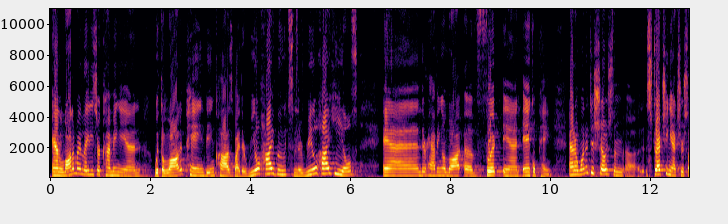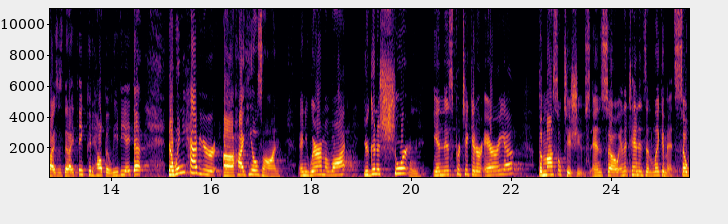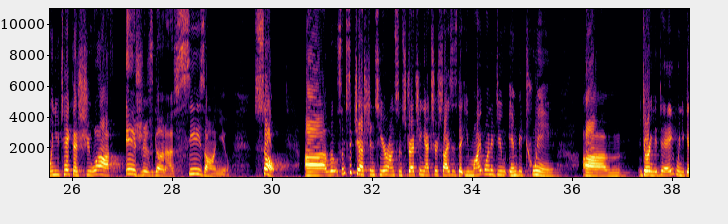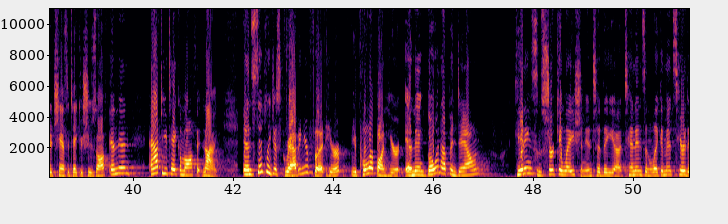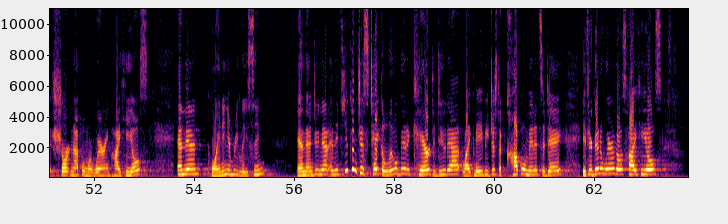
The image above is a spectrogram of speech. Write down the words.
And a lot of my ladies are coming in with a lot of pain being caused by the real high boots and the real high heels, and they're having a lot of foot and ankle pain. And I wanted to show some uh, stretching exercises that I think could help alleviate that. Now, when you have your uh, high heels on, and you wear them a lot, you're going to shorten in this particular area the muscle tissues and so and the tendons and ligaments. So when you take the shoe off, it's just going to seize on you. So uh, little, some suggestions here on some stretching exercises that you might want to do in between um, during the day when you get a chance to take your shoes off, and then after you take them off at night. And simply just grabbing your foot here, you pull up on here, and then going up and down getting some circulation into the uh, tendons and ligaments here that shorten up when we're wearing high heels, and then pointing and releasing, and then doing that. And if you can just take a little bit of care to do that, like maybe just a couple minutes a day, if you're going to wear those high heels,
